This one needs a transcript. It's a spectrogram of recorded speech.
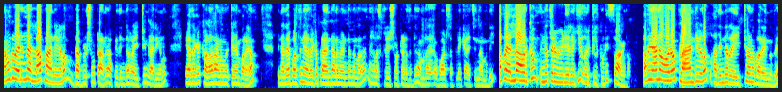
നമുക്ക് വരുന്ന എല്ലാ പ്ലാന്റുകളും ഡബിൾ ഷൂട്ടാണ് ആണ്. ഇതിന്റെ റേറ്റും കാര്യങ്ങളും ഏതൊക്കെ കളറാണെന്നൊക്കെ ഞാൻ പറയാം. പിന്നെ അതേപോലെ തന്നെ ഏതൊക്കെ പ്ലാന്റ് ആണ് വേണ്ടതെന്നുള്ളത് നിങ്ങൾ സ്ക്രീൻഷോട്ട് എടുത്തിട്ട് നമ്മുടെ വാട്സപ്പിലേക്ക് അയച്ചു തന്നാൽ മതി. അപ്പോൾ എല്ലാവർക്കും ഇന്നത്തെ ഒരു വീഡിയോയിലേക്ക് ഒരിക്കൽ കൂടി സ്വാഗതം. അപ്പോൾ ഞാൻ ഓരോ പ്ലാന്റുകളും അതിന്റെ റേറ്റുമാണ് പറയുന്നത്.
